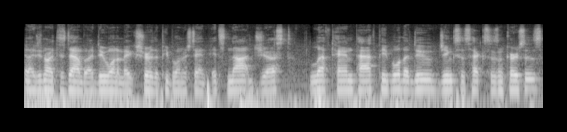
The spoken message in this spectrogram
and I didn't write this down, but I do want to make sure that people understand it's not just left-hand path people that do jinxes, hexes, and curses.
